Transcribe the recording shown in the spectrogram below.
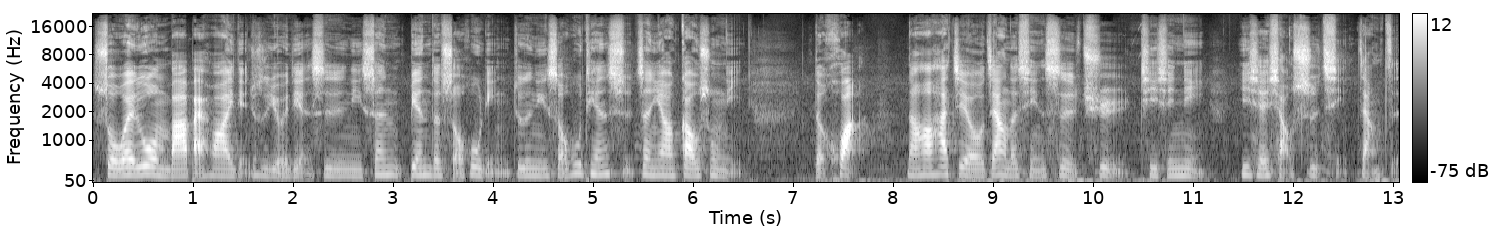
所谓，如果我们把它白话一点，就是有一点是你身边的守护灵，就是你守护天使正要告诉你的话，然后它借由这样的形式去提醒你。一些小事情这样子，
